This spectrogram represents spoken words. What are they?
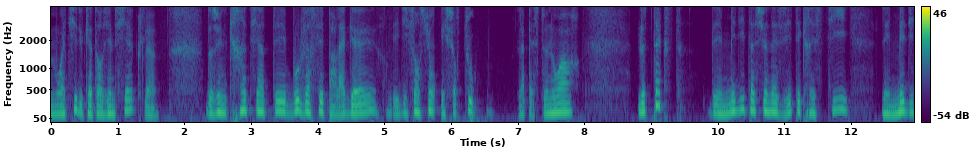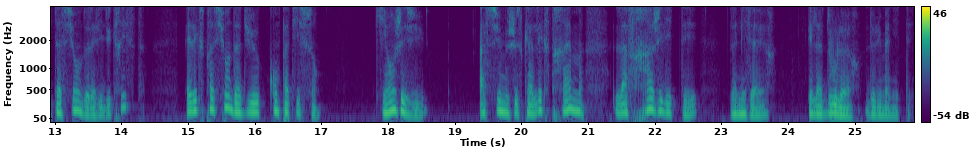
moitié du XIVe siècle, dans une chrétienté bouleversée par la guerre, les dissensions et surtout la peste noire, le texte des Meditationes Vitae Christi, les méditations de la vie du Christ, est l'expression d'un Dieu compatissant, qui en Jésus assume jusqu'à l'extrême la fragilité, la misère et la douleur de l'humanité.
